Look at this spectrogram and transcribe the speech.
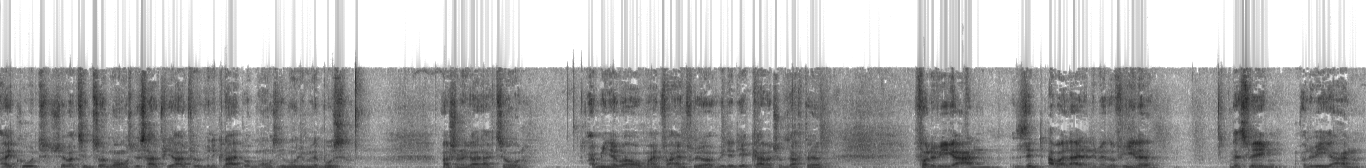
Aykut, Stefan Zinzer morgens bis halb vier, halb fünf in der Kneipe und morgens sieben Uhr ging der Bus. War schon eine geile Aktion. Arminia war auch mein Verein früher, wie der Dirk Kalbert schon sagte. Von der Wiege an sind aber leider nicht mehr so viele. Deswegen von der Wiege an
